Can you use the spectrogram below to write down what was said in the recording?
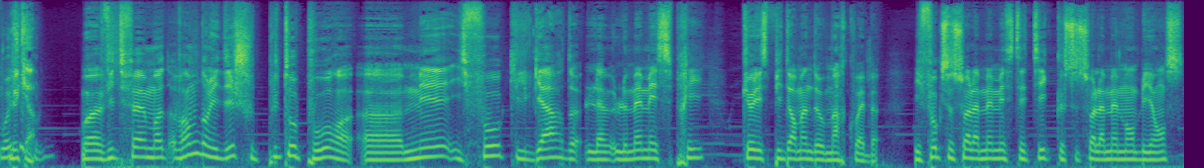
Ouais, Lucas. cool. Ouais, vite fait, moi vraiment dans l'idée je suis plutôt pour, euh, mais il faut qu'il garde la- le même esprit que les Spider-Man de Mark Webb. Il faut que ce soit la même esthétique, que ce soit la même ambiance,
